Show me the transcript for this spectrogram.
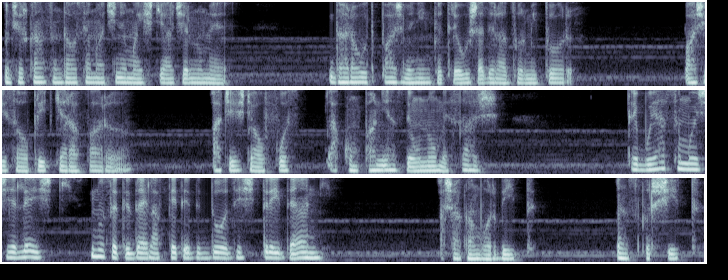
Încercam să-mi dau seama cine mai știa acel nume, dar aud pași venind către ușa de la dormitor. Pașii s-au oprit chiar afară. Aceștia au fost acompaniați de un nou mesaj. Trebuia să mă jelești, nu să te dai la fete de 23 de ani. Așa că am vorbit. În sfârșit.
